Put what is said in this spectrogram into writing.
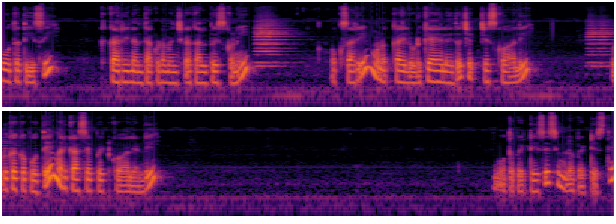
మూత తీసి కర్రీని అంతా కూడా మంచిగా కలిపేసుకొని ఒకసారి మునక్కాయలు ఉడికాయో లేదో చెక్ చేసుకోవాలి. ఉడకకపోతే మరి కాసేపు పెట్టుకోవాలండి. మూత పెట్టేసి సిమ్లో పెట్టేస్తే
